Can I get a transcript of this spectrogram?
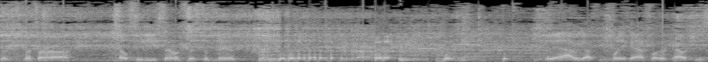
That's, that's our uh, LCD sound system, man. yeah, we got some swank ass leather couches.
